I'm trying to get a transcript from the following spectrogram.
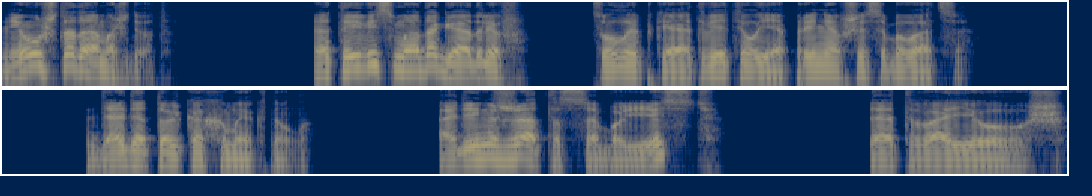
«Неужто дама ждет?» «А ты весьма догадлив», — с улыбкой ответил я, принявшись обываться. Дядя только хмыкнул. «А деньжат-то с собой есть?» «Да твою ж!»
